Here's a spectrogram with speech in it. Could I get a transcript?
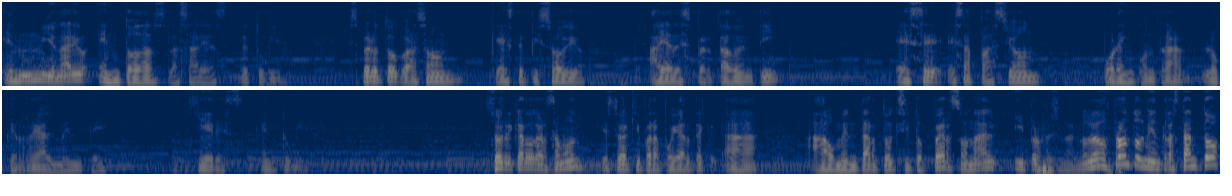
en un millonario en todas las áreas de tu vida. Espero todo corazón que este episodio haya despertado en ti ese, esa pasión por encontrar lo que realmente quieres en tu vida. Soy Ricardo Garzamón y estoy aquí para apoyarte a, a aumentar tu éxito personal y profesional. Nos vemos pronto. Mientras tanto,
